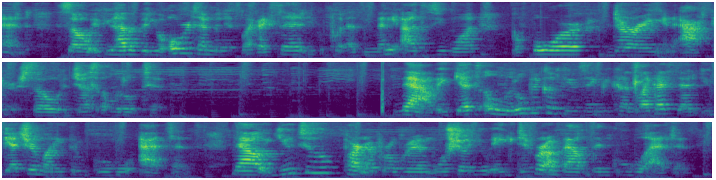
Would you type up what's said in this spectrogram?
end. So if you have a video over 10 minutes, like I said, you can put as many ads as you want before, during, and after. So just a little tip. Now, it gets a little bit confusing because like I said, you get your money through Google AdSense. Now, YouTube Partner Program will show you a different amount than Google AdSense.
